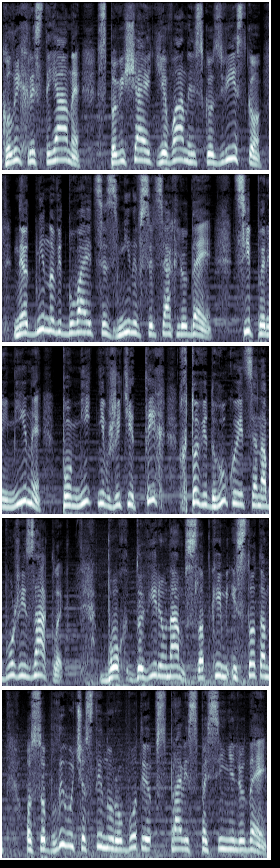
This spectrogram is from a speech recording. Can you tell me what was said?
Коли християни сповіщають євангельську звістку, неодмінно відбуваються зміни в серцях людей. Ці переміни помітні в житті тих, хто відгукується на Божий заклик. Бог довірив нам слабким істотам особливу частину роботи в справі спасіння людей.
